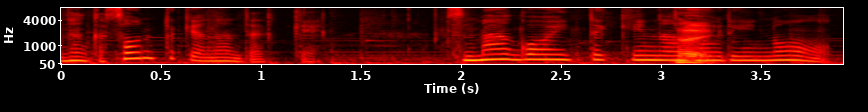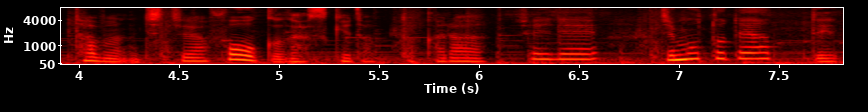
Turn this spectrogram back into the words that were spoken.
なんかその時はなんだっけ？妻恋的なノリの、多分父親フォークが好きだったからそれで地元で会って連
